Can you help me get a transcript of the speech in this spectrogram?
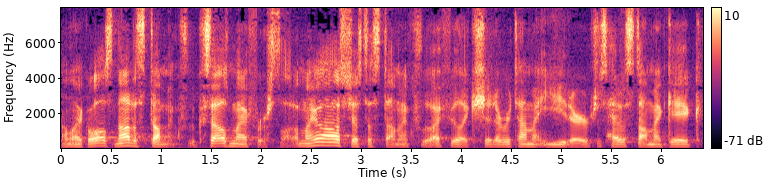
I'm like, well, it's not a stomach flu, because that was my first thought. I'm like, oh, it's just a stomach flu. I feel like shit every time I eat, or just had a stomach ache.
